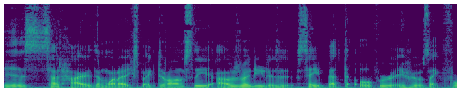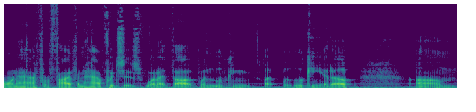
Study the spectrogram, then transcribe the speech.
is set higher than what I expected. Honestly, I was ready to say bet the over if it was like four and a half or five and a half, which is what I thought when looking uh, looking it up. Um,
